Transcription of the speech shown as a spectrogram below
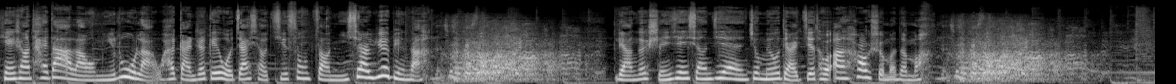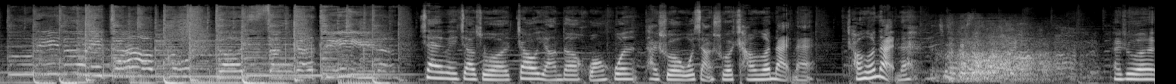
天上太大了，我迷路了，我还赶着给我家小七送枣泥馅月饼呢。两个神仙相见就没有点街头暗号什么的吗？下一位叫做朝阳的黄昏，他说我想说嫦娥奶奶。嫦娥奶奶，他说：“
